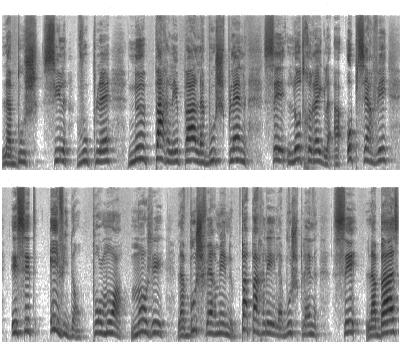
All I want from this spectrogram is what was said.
la bouche, s'il vous plaît. Ne parlez pas la bouche pleine. C'est l'autre règle à observer et c'est évident. Pour moi, manger la bouche fermée, ne pas parler la bouche pleine, c'est la base.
